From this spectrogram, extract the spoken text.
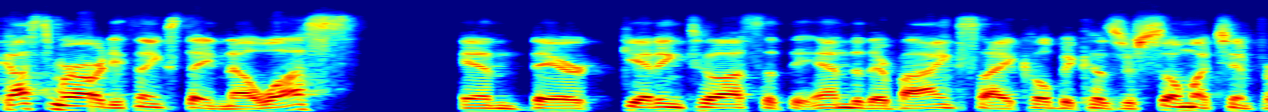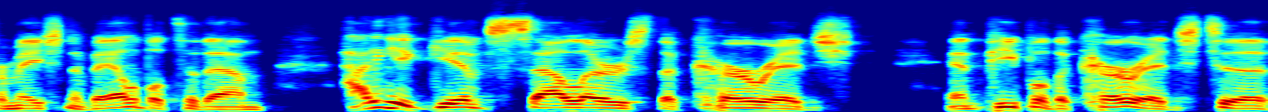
customer already thinks they know us and they're getting to us at the end of their buying cycle because there's so much information available to them. How do you give sellers the courage and people the courage to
